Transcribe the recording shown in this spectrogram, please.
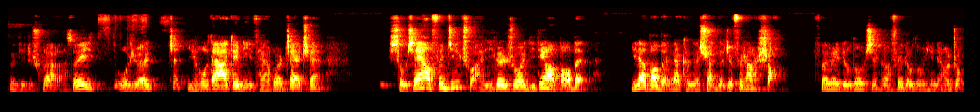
问题就出来了。所以我觉得这以后大家对理财或者债券，首先要分清楚啊。一个是说一定要保本，一定要保本，那可能选择就非常少，分为流动性和非流动性两种。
